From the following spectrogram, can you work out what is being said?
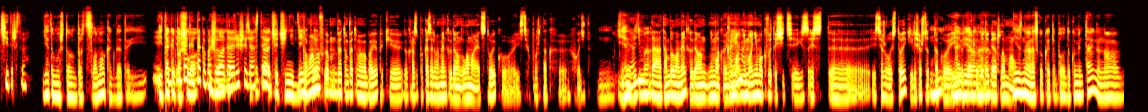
Читерство. Я думаю, что он просто сломал когда-то, и, и, и так и, и пошло. Так, и так и пошло, да, да решили типа, оставить. Да, что чинить, денег По-моему, нет. в этом, в этом его байопике как раз показали момент, когда он ломает стойку, и с тех пор так э, ходит. Я, видимо... Да, там был момент, когда он не мог, не мог, не, мог, не мог вытащить из, из, э, из тяжелой стойки или еще что-то такое, Наверное. и в итоге, в итоге отломал. Не знаю, насколько это было документально, но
